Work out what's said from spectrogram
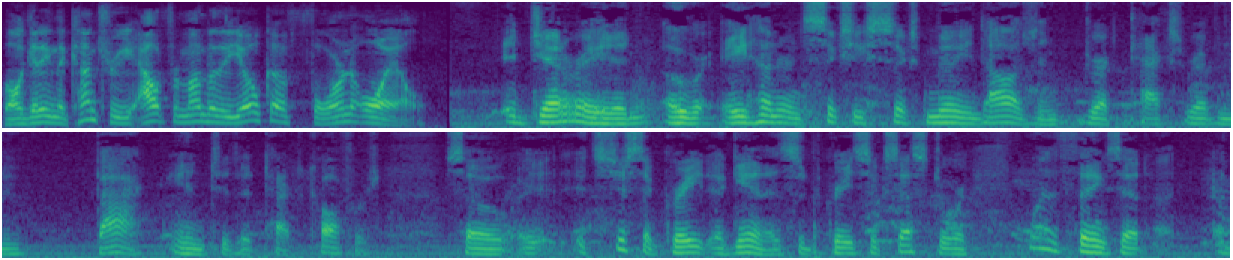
while getting the country out from under the yoke of foreign oil. It generated over $866 million in direct tax revenue back into the tax coffers. So it's just a great, again, it's a great success story. One of the things that uh,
